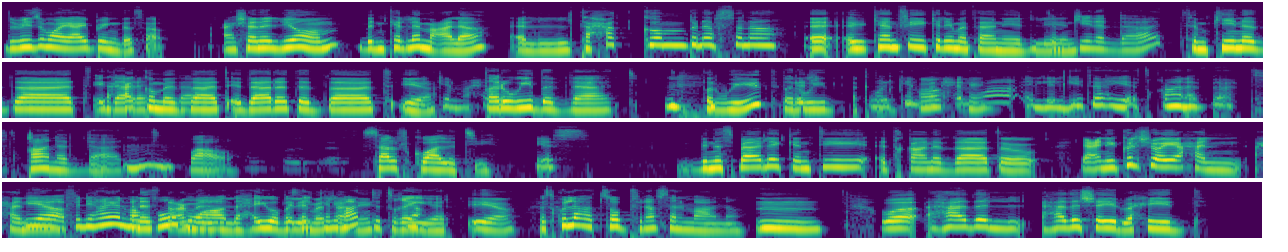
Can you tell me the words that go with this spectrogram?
The reason why I bring this up عشان اليوم بنتكلم على التحكم بنفسنا. آه، كان في كلمة تانية اللي تمكين الذات. تمكين الذات إدارة تحكم الذات. الذات إدارة الذات. إيه. كلمة حلوة. ترويض الذات. ترويض؟ ترويض أكثر والكلمة أوكي. الحلوة اللي لقيتها هي إتقان الذات. إتقان الذات. واو. سيلف كواليتي يس بالنسبة لك أنت إتقان الذات و... يعني كل شوية حن حن هي في النهاية المفهوم واضح أيوه بس الكلمات ثانية. تتغير إيه بس كلها تصب في نفس المعنى امم وهذا ال... هذا الشيء الوحيد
